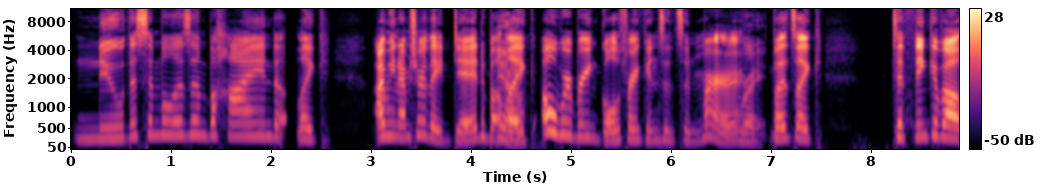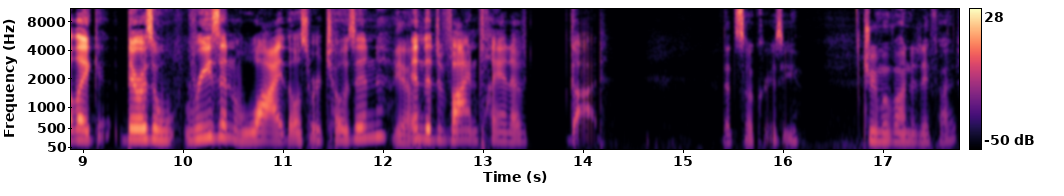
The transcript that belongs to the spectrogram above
knew the symbolism behind like I mean, I'm sure they did, but Yeah. like, oh, we're bringing gold, frankincense, and myrrh. right But it's like to think about like there was a w- reason why those were chosen yeah in the divine plan of God. That's so crazy should we move on to day five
